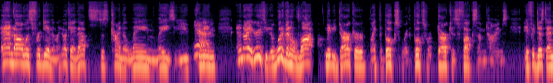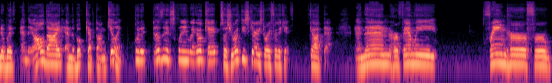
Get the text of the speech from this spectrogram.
and all was forgiven. Like, okay, that's just kind of lame, lazy. You, Yeah. I mean, and I agree with you. It would have been a lot maybe darker, like the books were. The books were dark as fuck sometimes. If it just ended with, and they all died, and the book kept on killing. But it doesn't explain, like, okay, so she wrote these scary stories for the kids. Got that. And then her family framed her for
